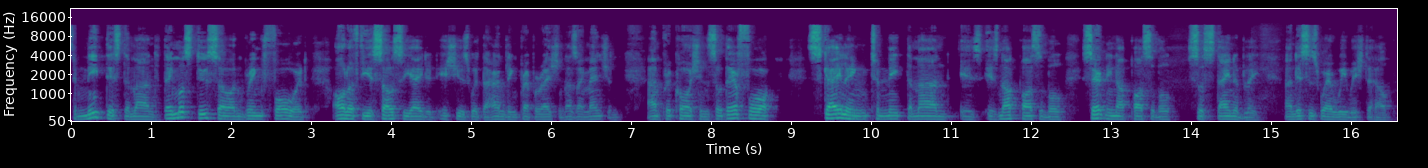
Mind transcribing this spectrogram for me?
to meet this demand, they must do so and bring forward all of the associated issues with the handling preparation, as I mentioned, and precautions. So therefore, scaling to meet demand is is not possible, certainly not possible sustainably. And this is where we wish to help.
